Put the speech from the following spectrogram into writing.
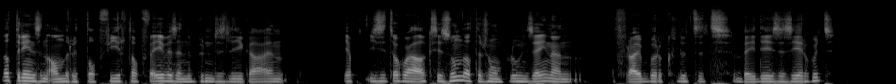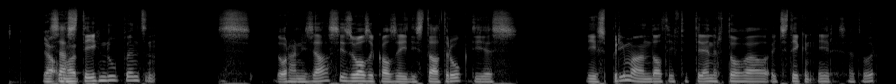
dat er eens een andere top 4, top 5 is in de Bundesliga. En je, hebt, je ziet toch wel elk seizoen dat er zo'n ploegen zijn. En Freiburg doet het bij deze zeer goed. Ja, Zes maar tegendoelpunten. Dus de organisatie, zoals ik al zei, die staat er ook. Die is, die is prima. En dat heeft de trainer toch wel uitstekend neergezet hoor.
